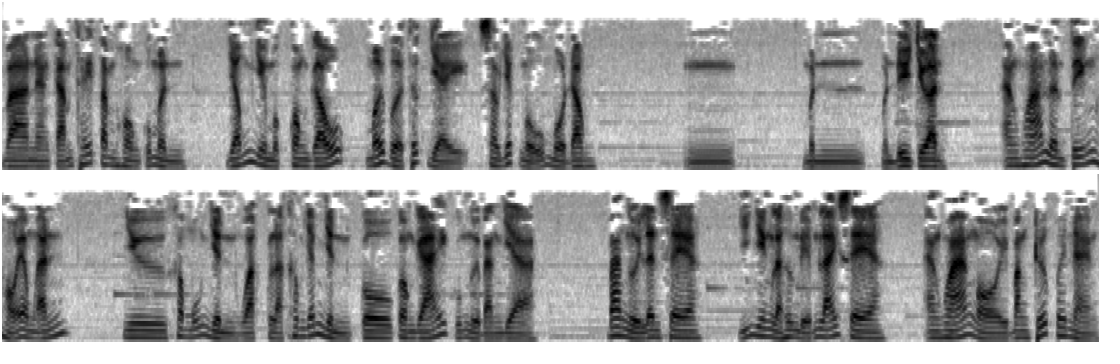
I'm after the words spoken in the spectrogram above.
và nàng cảm thấy tâm hồn của mình giống như một con gấu mới vừa thức dậy sau giấc ngủ mùa đông. Ừ, mình mình đi chưa anh? An Hóa lên tiếng hỏi ông Ánh, như không muốn nhìn hoặc là không dám nhìn cô con gái của người bạn già. Ba người lên xe, dĩ nhiên là Hương Điểm lái xe, An Hóa ngồi băng trước với nàng.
